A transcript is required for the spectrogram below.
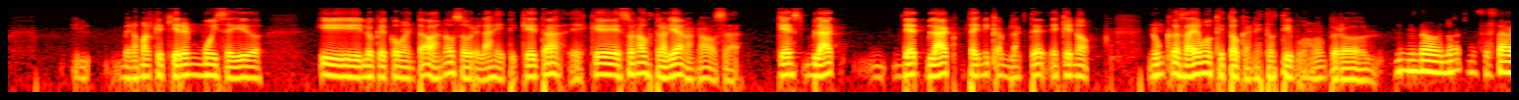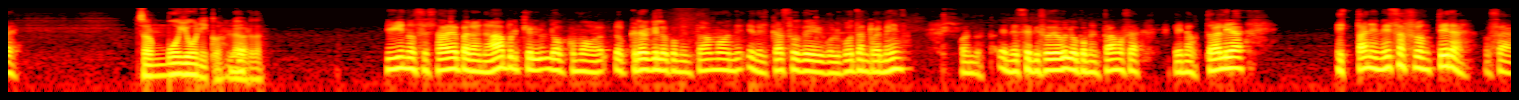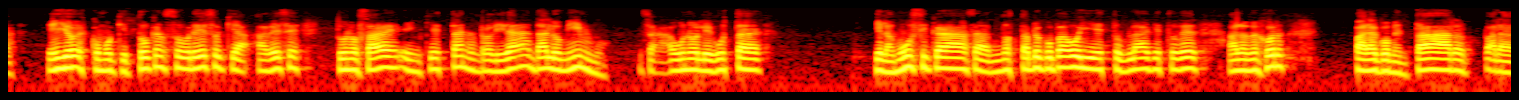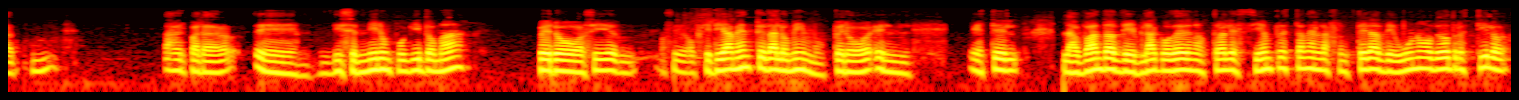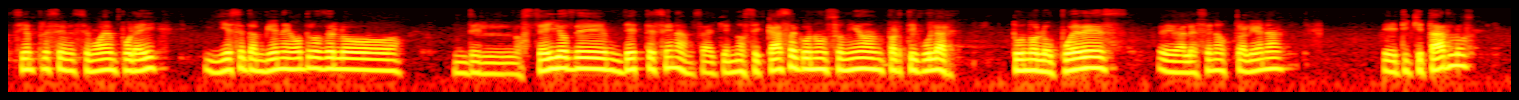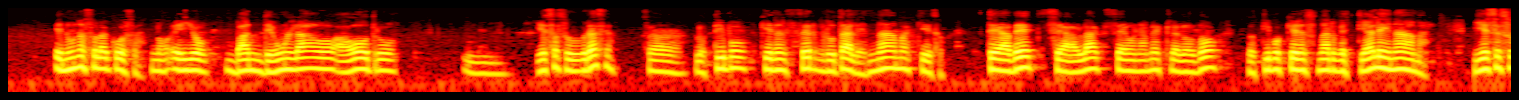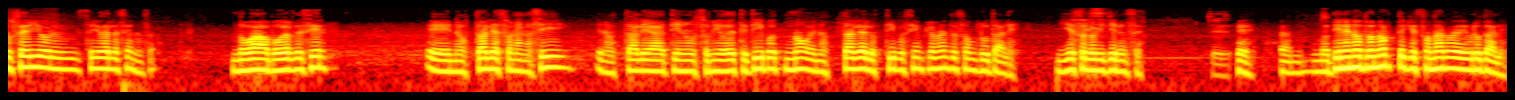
Y menos mal que quieren muy seguido. Y lo que comentabas, ¿no? Sobre las etiquetas, es que son australianos, ¿no? O sea, que es Black, Dead Black, Technical Black Dead, es que no, nunca sabemos qué tocan estos tipos, pero no, no, se sabe. Son muy únicos, la verdad. Sí, no se sabe para nada porque lo, como lo, creo que lo comentábamos en, el caso de Golgotan Remains, cuando en ese episodio lo comentábamos, o sea, en Australia están en esa frontera, o sea, ellos es como que tocan sobre eso que a, a veces tú no sabes en qué están, en realidad da lo mismo, o sea, a uno le gusta que la música, o sea, no está preocupado, oye, esto black, esto de, a lo mejor para comentar, para, a ver, para eh, discernir un poquito más, pero así, objetivamente da lo mismo, pero el, este, las bandas de Black Dead en Australia siempre están en la frontera de uno o de otro estilo, siempre se, se mueven por ahí, y ese también es otro de los de los sellos de, esta escena, o sea, que no se casa con un sonido en particular. Tú no lo puedes eh, a la escena australiana etiquetarlos en una sola cosa. No, ellos van de un lado a otro y, esa es su gracia. O sea, los tipos quieren ser brutales, nada más que eso. sea Death, sea Black, sea una mezcla de los dos, los tipos quieren sonar bestiales y nada más. Y ese es su sello, el sello de la escena. o sea, no va a poder decir, en Australia suenan así, en Australia tienen un sonido de este tipo. No, en Australia los tipos simplemente son brutales. Y eso es lo que quieren ser. Sí, sí. Sí, o sea, no tienen otro norte que sonar brutales.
